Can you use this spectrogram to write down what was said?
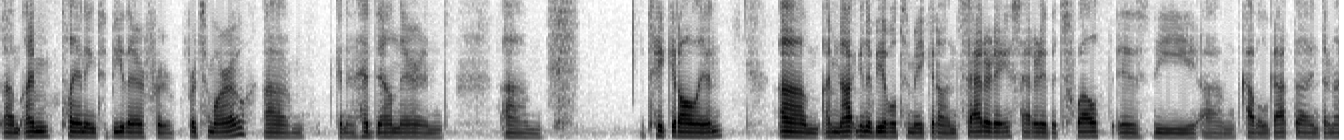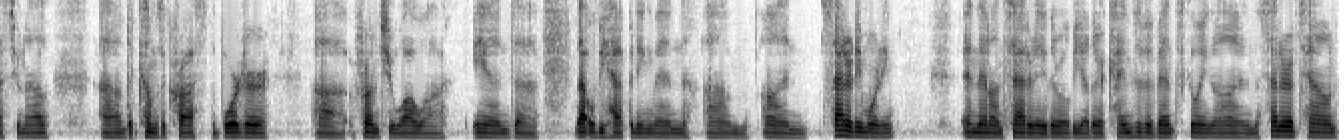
Um, I'm planning to be there for, for tomorrow. Um, gonna head down there and um, take it all in. Um, I'm not going to be able to make it on Saturday. Saturday the 12th is the Cabalgata Internacional um, that comes across the border uh, from Chihuahua, and uh, that will be happening then um, on Saturday morning. And then on Saturday, there will be other kinds of events going on in the center of town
